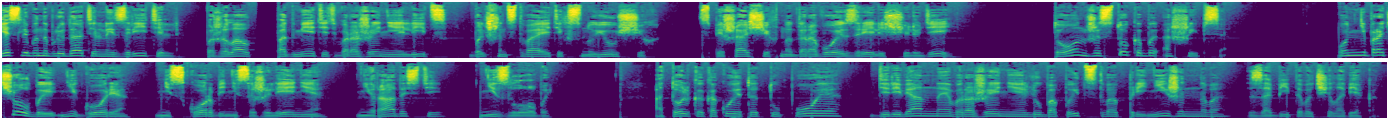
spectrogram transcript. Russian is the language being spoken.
Если бы наблюдательный зритель пожелал подметить выражение лиц большинства этих снующих, спешащих на даровое зрелище людей, то он жестоко бы ошибся. Он не прочел бы ни горя, ни скорби, ни сожаления, ни радости, ни злобы, а только какое-то тупое, деревянное выражение любопытства приниженного, забитого человека.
